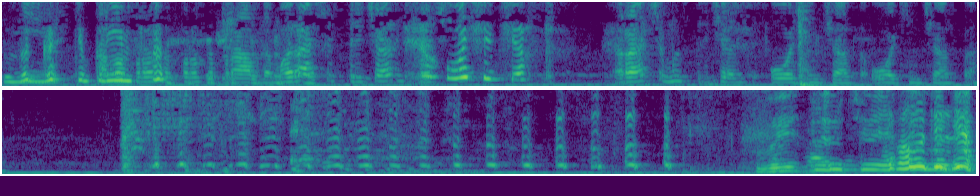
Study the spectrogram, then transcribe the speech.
за И- гостеприимство. а просто, просто правда. Мы раньше встречались почти... Очень часто. Раньше мы встречались очень часто, очень часто. Выключу я. Володь, у тебя,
